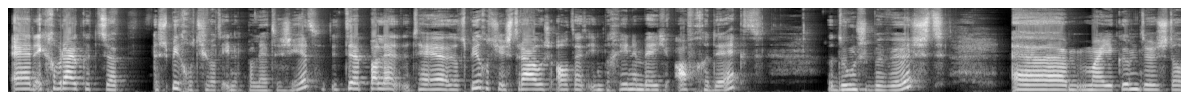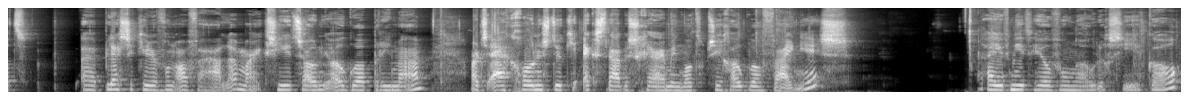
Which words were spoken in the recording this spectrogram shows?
En ik gebruik het uh, spiegeltje wat in het paletten zit. Het, uh, palet, uh, dat spiegeltje is trouwens altijd in het begin een beetje afgedekt. Dat doen ze bewust. Ehm, maar je kunt dus dat plasticje ervan afhalen. Maar ik zie het zo nu ook wel prima. Maar het is eigenlijk gewoon een stukje extra bescherming. Wat op zich ook wel fijn is. Hij heeft niet heel veel nodig, zie ik al.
